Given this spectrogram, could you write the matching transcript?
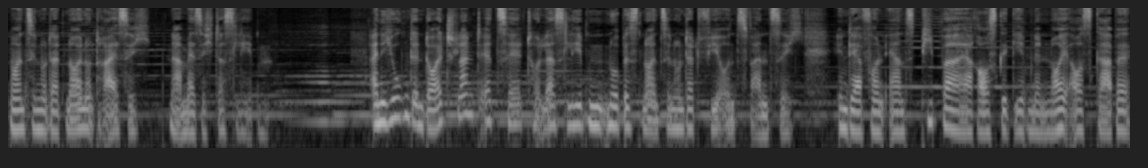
1939 nahm er sich das Leben. Eine Jugend in Deutschland erzählt Tollers Leben nur bis 1924. In der von Ernst Pieper herausgegebenen Neuausgabe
